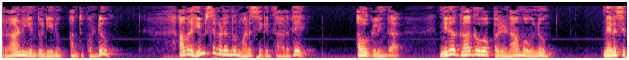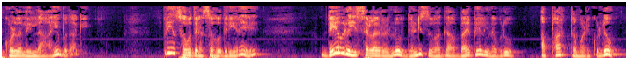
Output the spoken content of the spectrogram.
ರಾಣಿ ಎಂದು ನೀನು ಅಂದುಕೊಂಡು ಅವರ ಹಿಂಸೆಗಳನ್ನು ಮನಸ್ಸಿಗೆ ತಾರದೆ ಅವುಗಳಿಂದ ನಿನಗಾಗುವ ಪರಿಣಾಮವನ್ನು ನೆನೆಸಿಕೊಳ್ಳಲಿಲ್ಲ ಎಂಬುದಾಗಿ. ಪ್ರಿಯ ಸಹೋದರ ಸಹೋದರಿಯರೇ, ದೇವರ ಈ ದಂಡಿಸುವಾಗ ಬೈಬೇಲಿನವರು ಅಪಾರ್ಥ ಮಾಡಿಕೊಂಡು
